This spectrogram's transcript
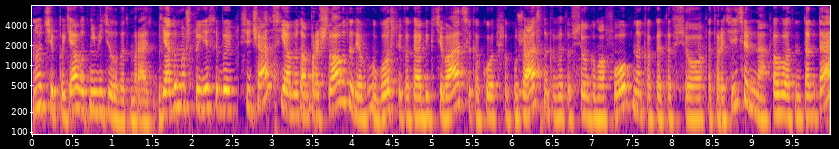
Ну, типа, я вот не видела в этом разницы. Я думаю, что если бы сейчас я бы там прочла вот это, я бы, господи, какая объективация, какой, как ужасно, как это все гомофобно, как это все отвратительно. Вот, но тогда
